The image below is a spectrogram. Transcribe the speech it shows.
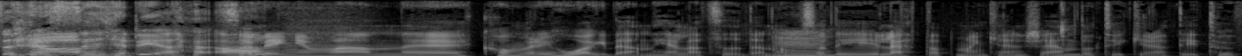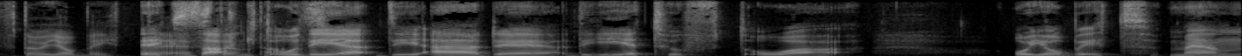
ja, säger det. Ja. Så länge man eh, kommer ihåg den hela tiden också. Mm. Det är ju lätt att man kanske ändå tycker att det är tufft och jobbigt eh, Exakt, stundtals. och det, det, är det. Det är tufft och, och jobbigt. Men,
